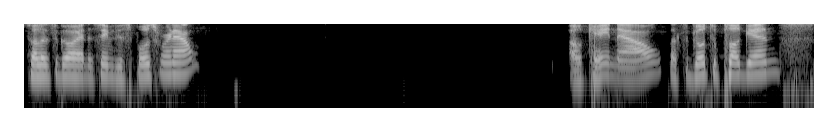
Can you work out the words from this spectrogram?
So let's go ahead and save this post for now. Okay, now let's go to plugins.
